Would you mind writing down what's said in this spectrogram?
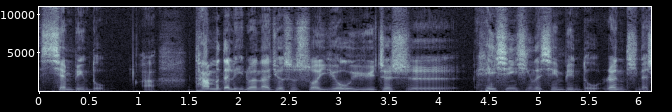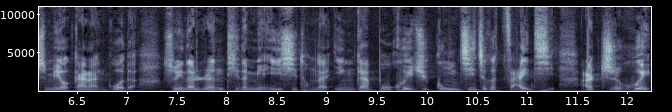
腺病毒啊。他们的理论呢，就是说，由于这是黑猩猩的性病毒，人体呢是没有感染过的，所以呢，人体的免疫系统呢，应该不会去攻击这个载体，而只会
